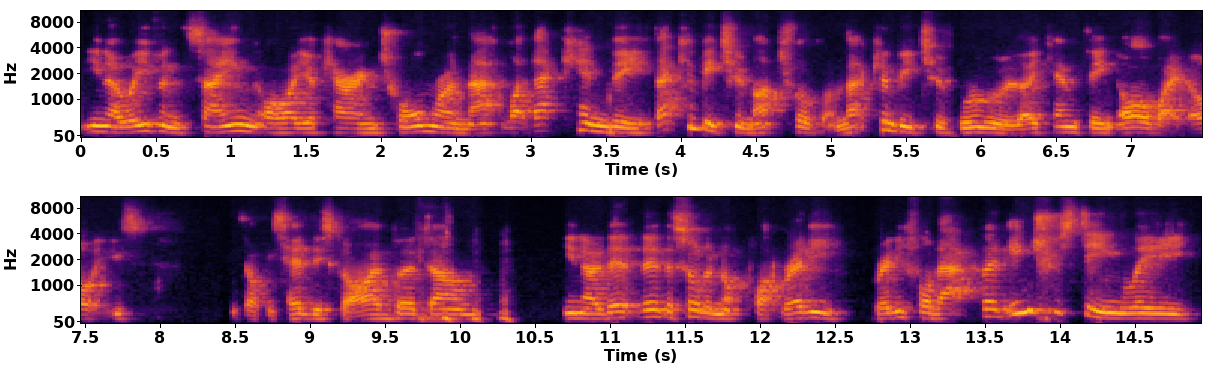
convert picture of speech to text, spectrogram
you know, even saying, "Oh, you're carrying trauma," and that, like that can be that can be too much for them. That can be too woo. They can think, "Oh, wait, oh, he's he's off his head, this guy." But um, you know, they're they're sort of not quite ready ready for that. But interestingly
